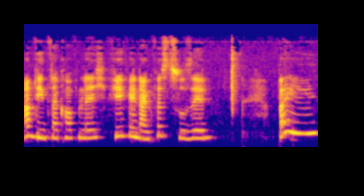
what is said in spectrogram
am Dienstag hoffentlich. Vielen, vielen Dank fürs Zusehen. Bye!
